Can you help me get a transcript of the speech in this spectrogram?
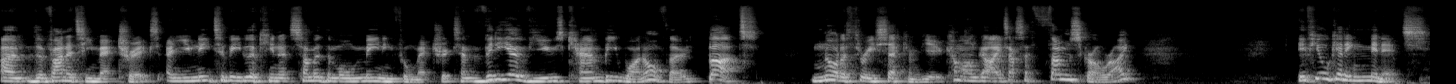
um, the vanity metrics and you need to be looking at some of the more meaningful metrics. And video views can be one of those. But not a three second view. Come on, guys, that's a thumb scroll, right? If you're getting minutes,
